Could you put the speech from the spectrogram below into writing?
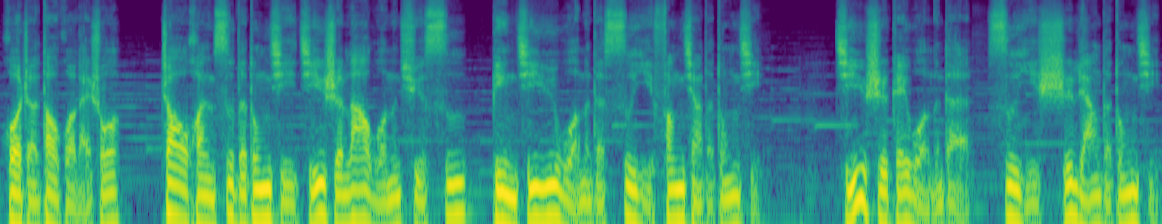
或者倒过来说，召唤思的东西，即是拉我们去思，并给予我们的思意方向的东西。即是给我们的思以食粮的东西，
